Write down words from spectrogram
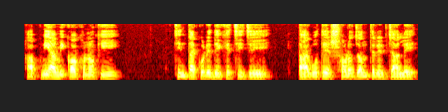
আপনি, আমি কখনো কি চিন্তা করে দেখেছি যে তাগুতের ষড়যন্ত্রের জালে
